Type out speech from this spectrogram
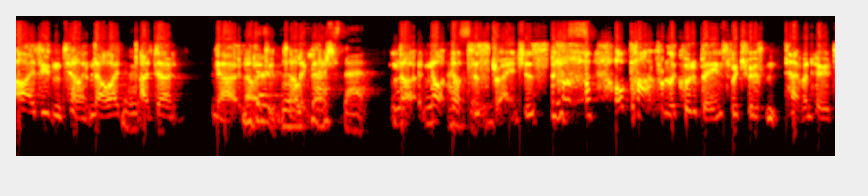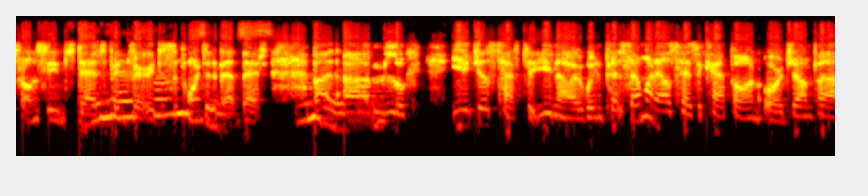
I didn't tell him. No, I, No. I don't. No, no, I didn't tell him that. that. No, not I not to strangers. Apart from the could have beens, which we haven't heard from since. Dad's been very disappointed about that. But um, look, you just have to, you know, when someone else has a cap on or a jumper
